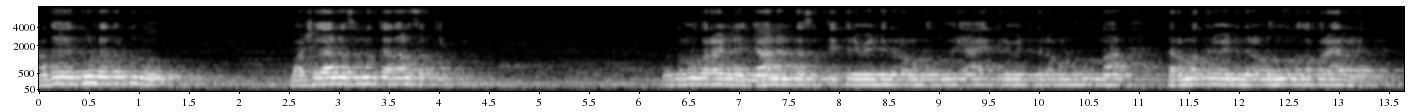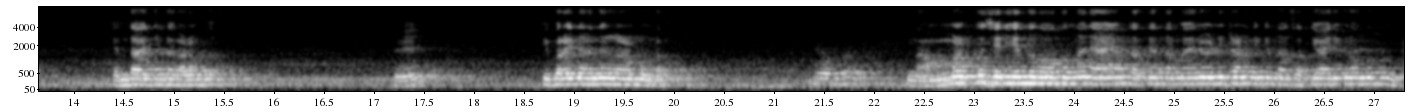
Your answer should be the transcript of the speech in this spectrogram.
അത് എന്തുകൊണ്ട് എതിർക്കുന്നു? ഭാഷകാരനെ സംബന്ധിച്ച് അതാണ് സത്യം. നമ്മൾ പറയില്ലേ ഞാൻ എന്റെ സത്യത്തിന് വേണ്ടി നിലകൊള്ളുന്നു ന്യായത്തിന് വേണ്ടി നിലകൊള്ളുന്നു ധർമ്മത്തിന് വേണ്ടി നിലകൊള്ളുന്നു എന്നൊക്കെ പറയാറില്ലേ? എന്താ ഇതിന്റെ കഴമ്പ് ഏ? ഈ പറയുന്നതിന് എന്തെങ്കിലും കഴമ്പുണ്ടോ നമ്മൾക്ക് ശരിയെന്ന് തോന്നുന്ന ന്യായം സത്യം തന്നതിന് വേണ്ടിയിട്ടാണ് നിൽക്കുന്നത്? അത് സത്യമായിരിക്കണമെന്നൊന്നുമില്ല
